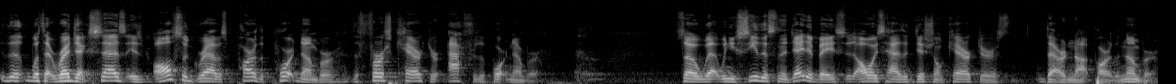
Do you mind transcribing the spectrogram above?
The, what that regex says is also grab as part of the port number the first character after the port number. So that when you see this in the database, it always has additional characters that are not part of the number.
